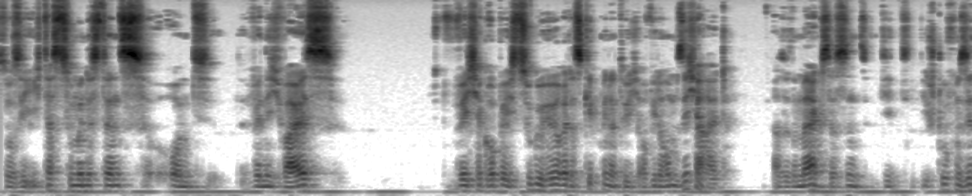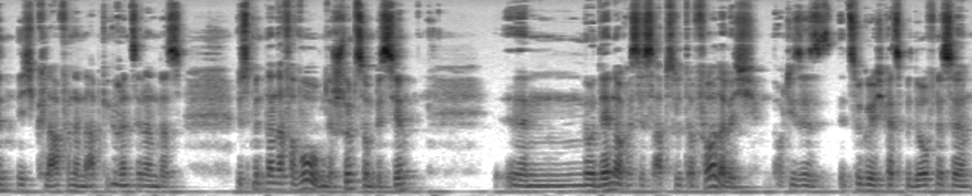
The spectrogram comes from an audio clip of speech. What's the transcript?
So sehe ich das zumindestens. Und wenn ich weiß, welcher Gruppe ich zugehöre, das gibt mir natürlich auch wiederum Sicherheit. Also du merkst, das sind, die, die Stufen sind nicht klar voneinander abgegrenzt, mhm. sondern das ist miteinander verwoben, das schwimmt so ein bisschen. Ähm, nur dennoch ist es absolut erforderlich, auch diese Zugehörigkeitsbedürfnisse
